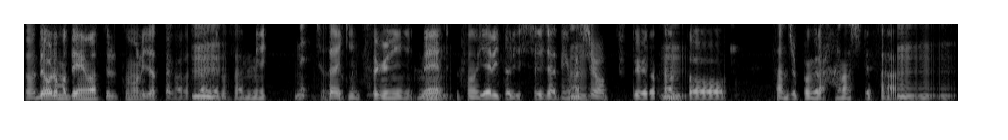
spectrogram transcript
そう。で俺も電話するつもりだったからさ、うん。上田さんに。ねちょうど大輝にすぐにね、そのやり取りしてじゃあ電話しようっつって上田さんと30分ぐらい話してさ、うんうんうん。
